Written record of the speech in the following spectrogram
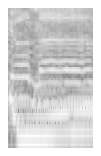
your love.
